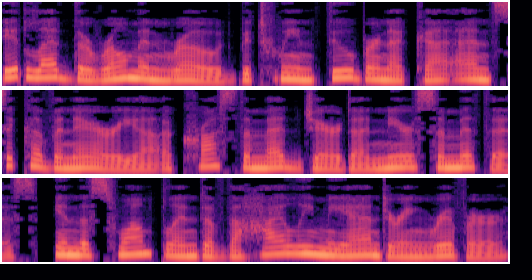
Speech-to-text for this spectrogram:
It led the Roman road between Thuburnica and Sicca Veneria across the Medjerda near Simitthus, in the swampland of the highly meandering river.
